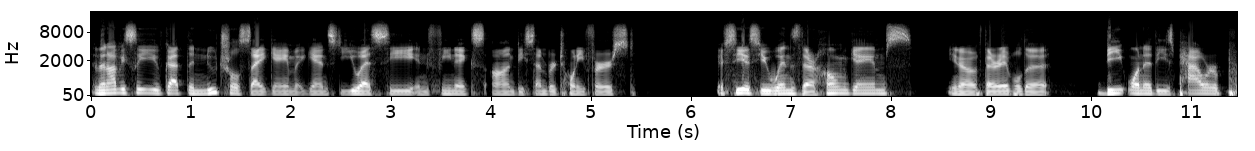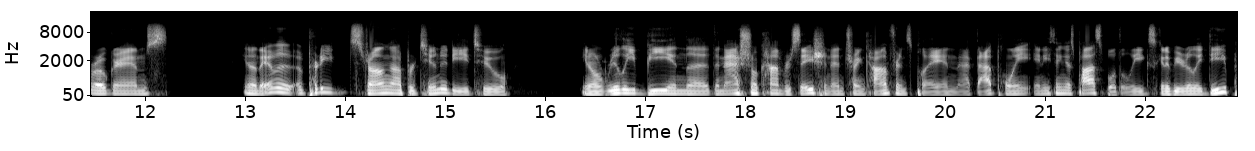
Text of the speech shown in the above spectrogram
And then obviously you've got the neutral site game against USC in Phoenix on December 21st. If CSU wins their home games, you know, if they're able to beat one of these power programs, you know, they have a, a pretty strong opportunity to, you know, really be in the the national conversation entering conference play. And at that point, anything is possible. The league's going to be really deep.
